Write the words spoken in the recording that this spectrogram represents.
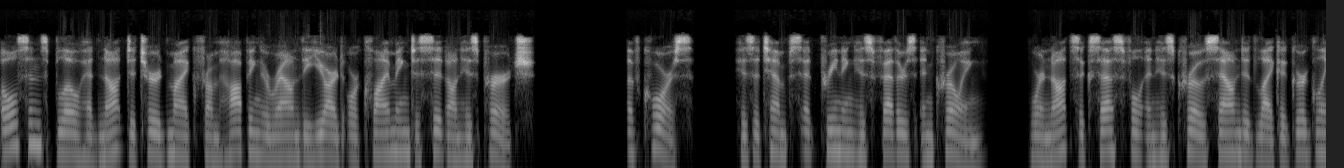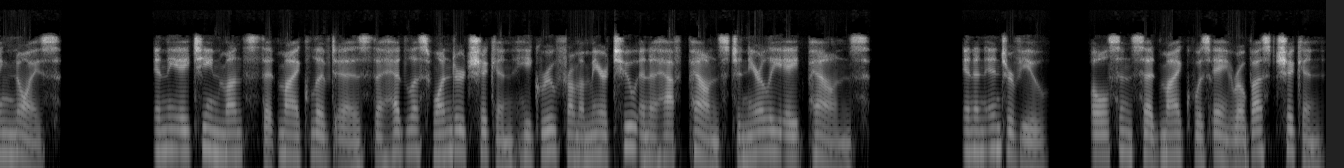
Olsen's blow had not deterred Mike from hopping around the yard or climbing to sit on his perch. Of course, his attempts at preening his feathers and crowing, were not successful and his crow sounded like a gurgling noise. In the 18 months that Mike lived as the headless wonder chicken he grew from a mere two and a half pounds to nearly eight pounds. In an interview, Olsen said Mike was a robust chicken,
